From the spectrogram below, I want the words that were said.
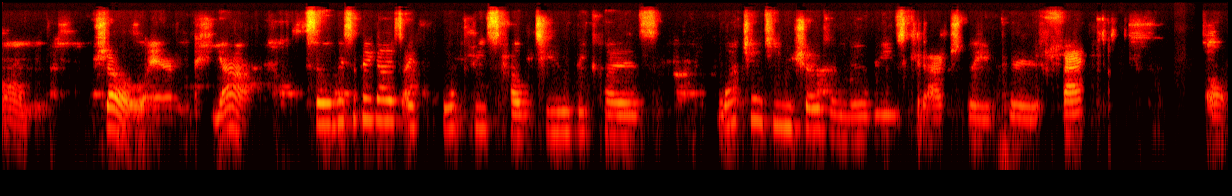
um show. And yeah, so basically, guys, I hope these helped you because watching TV shows and movies could actually perfect um,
